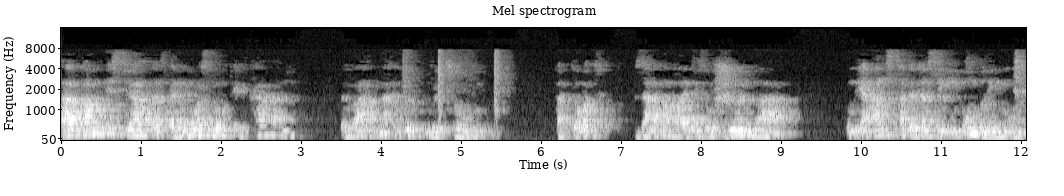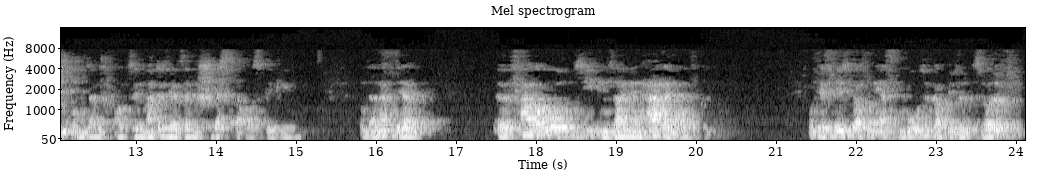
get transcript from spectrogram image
Abraham ist ja, als eine Hungersnot in Kanaan war, nach Ägypten gezogen, hat dort Sarah, weil sie so schön war und er Angst hatte, dass sie ihn umbringen, um, um seine Frau zu nehmen, hatte er seine Schwester ausgegeben. Und dann hat der äh, Pharao sie in seinen Harem aufgenommen. Und jetzt lesen wir dem 1. Mose, Kapitel 12,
